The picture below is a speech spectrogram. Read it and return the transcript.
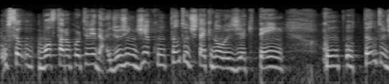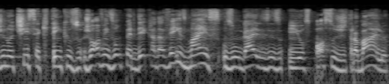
o seu, mostrar a oportunidade. Hoje em dia, com tanto de tecnologia que tem, com o tanto de notícia que tem que os jovens vão perder cada vez mais os lugares e os postos de trabalho,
